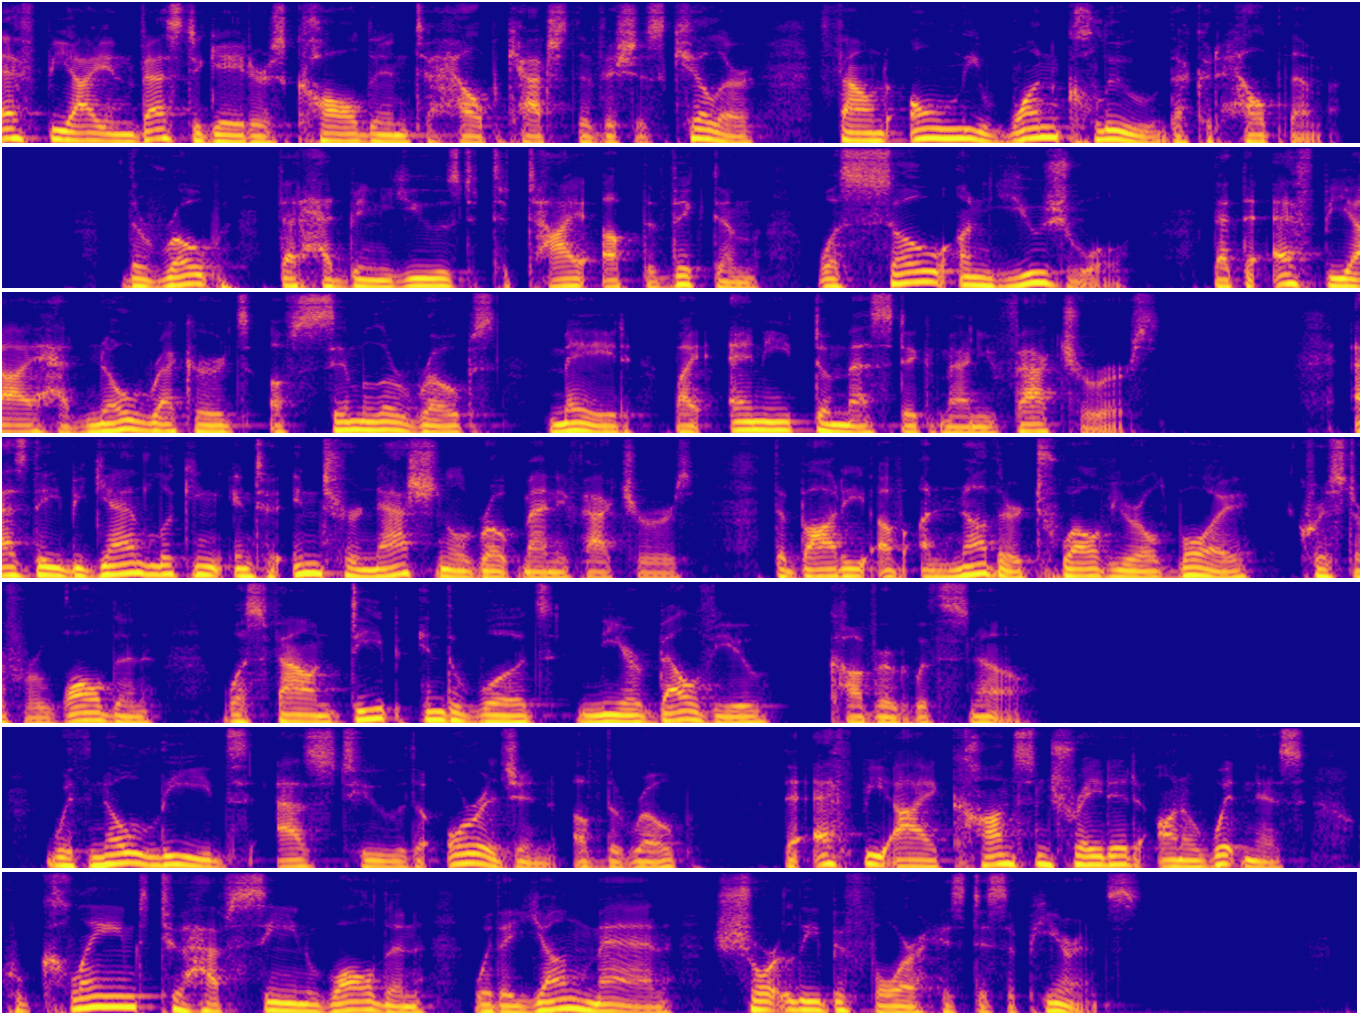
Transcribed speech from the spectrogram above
FBI investigators called in to help catch the vicious killer found only one clue that could help them. The rope that had been used to tie up the victim was so unusual that the FBI had no records of similar ropes made by any domestic manufacturers. As they began looking into international rope manufacturers, the body of another 12 year old boy Christopher Walden, was found deep in the woods near Bellevue, covered with snow. With no leads as to the origin of the rope, the FBI concentrated on a witness who claimed to have seen Walden with a young man shortly before his disappearance.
